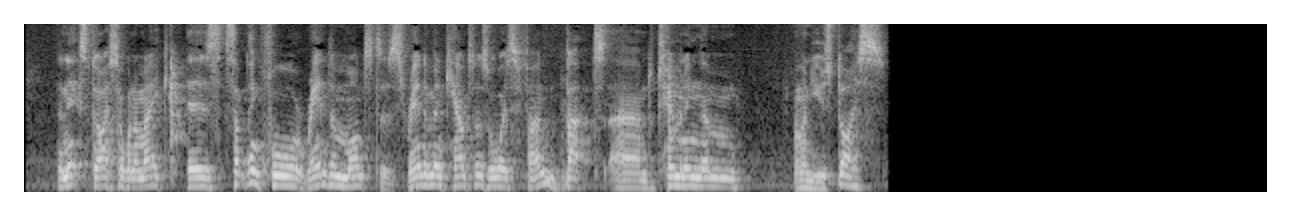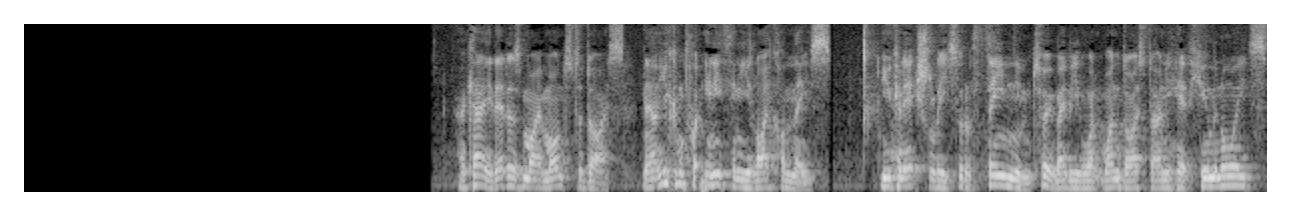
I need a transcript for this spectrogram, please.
The the next dice I want to make is something for random monsters. Random encounters always fun, but um, determining them, I'm going to use dice. Okay, that is my monster dice. Now you can put anything you like on these. You can actually sort of theme them too. Maybe you want one dice to only have humanoids,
